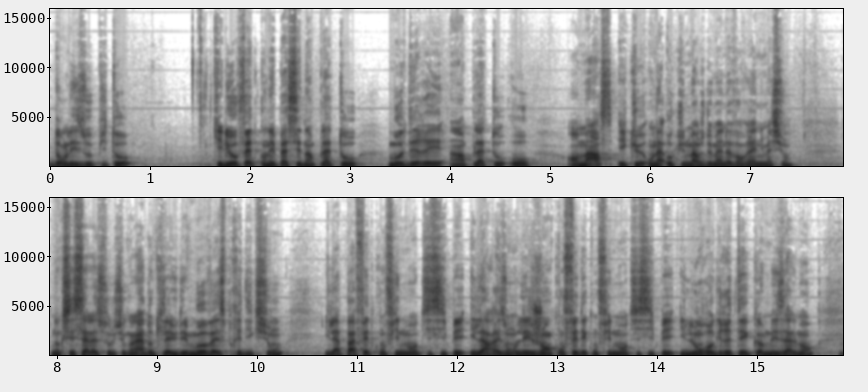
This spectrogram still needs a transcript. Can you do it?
dans les hôpitaux, qui est lié au fait qu'on est passé d'un plateau modéré à un plateau haut en mars et qu'on n'a aucune marge de manœuvre en réanimation. Donc c'est ça la solution qu'on a. Donc il a eu des mauvaises prédictions. Il n'a pas fait de confinement anticipé. Il a raison. Les gens qui ont fait des confinements anticipés, ils l'ont regretté comme les Allemands. Mmh.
